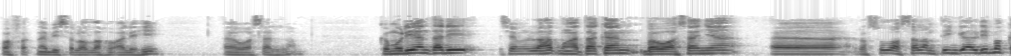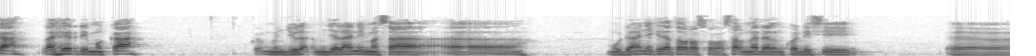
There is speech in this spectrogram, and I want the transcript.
wafat Nabi Shallallahu Alaihi eh, Wasallam. Kemudian tadi Syekh Wahab mengatakan bahwasanya uh, Rasulullah SAW tinggal di Mekah, lahir di Mekah, menjalani masa uh, mudanya. Kita tahu Rasulullah SAW dalam kondisi uh,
